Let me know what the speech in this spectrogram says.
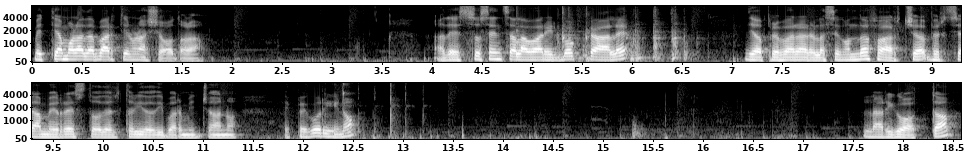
mettiamola da parte in una ciotola adesso senza lavare il boccale andiamo a preparare la seconda farcia. Versiamo il resto del trito di parmigiano e pecorino. La ricotta.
